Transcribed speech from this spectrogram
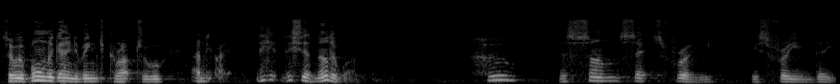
So we're born again of incorruptible. And this is another one. Whom the Son sets free is free indeed.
